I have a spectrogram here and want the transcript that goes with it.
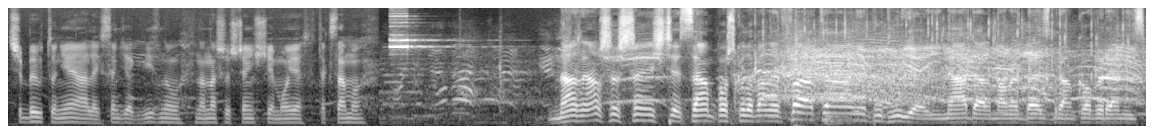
Czy był to nie, ale sędzia gwiznął, na nasze szczęście, moje tak samo. Na nasze szczęście sam poszkodowany fatalnie buduje i nadal mamy bezbramkowy remis.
